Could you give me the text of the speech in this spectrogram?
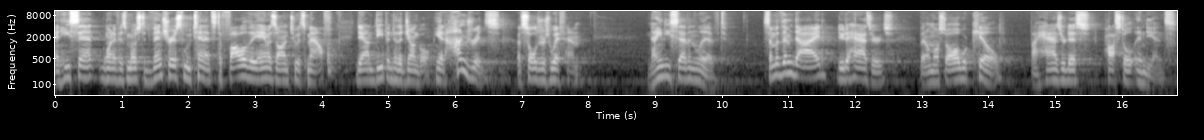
and he sent one of his most adventurous lieutenants to follow the Amazon to its mouth, down deep into the jungle. He had hundreds of soldiers with him. 97 lived. Some of them died due to hazards, but almost all were killed by hazardous, hostile Indians.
